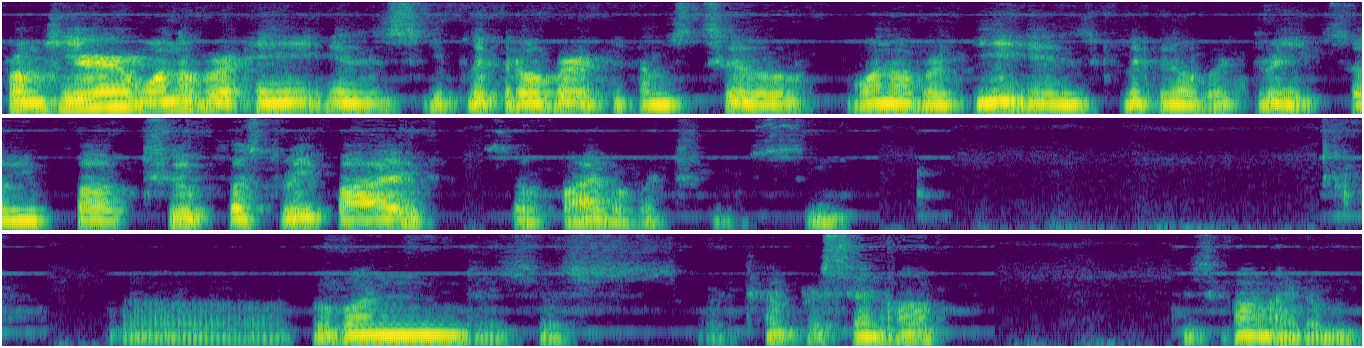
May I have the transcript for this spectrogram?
from here, 1 over a is, you flip it over, it becomes 2. 1 over b is flip it over 3. So you plug 2 plus 3, 5. So 5 over 2, c. Uh, one, this is 10% off. Discount item.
